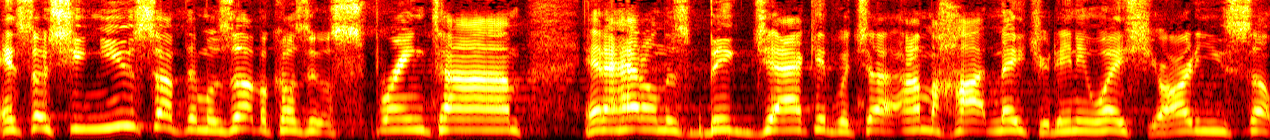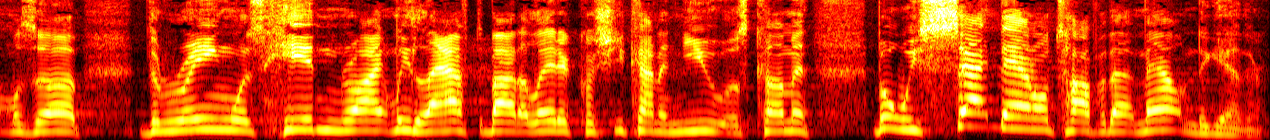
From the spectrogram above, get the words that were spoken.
And so she knew something was up because it was springtime, and I had on this big jacket, which I, am a hot natured anyway. She already knew something was up. The ring was hidden, right? We laughed about it later because she kind of knew it was coming. But we sat down on top of that mountain together.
